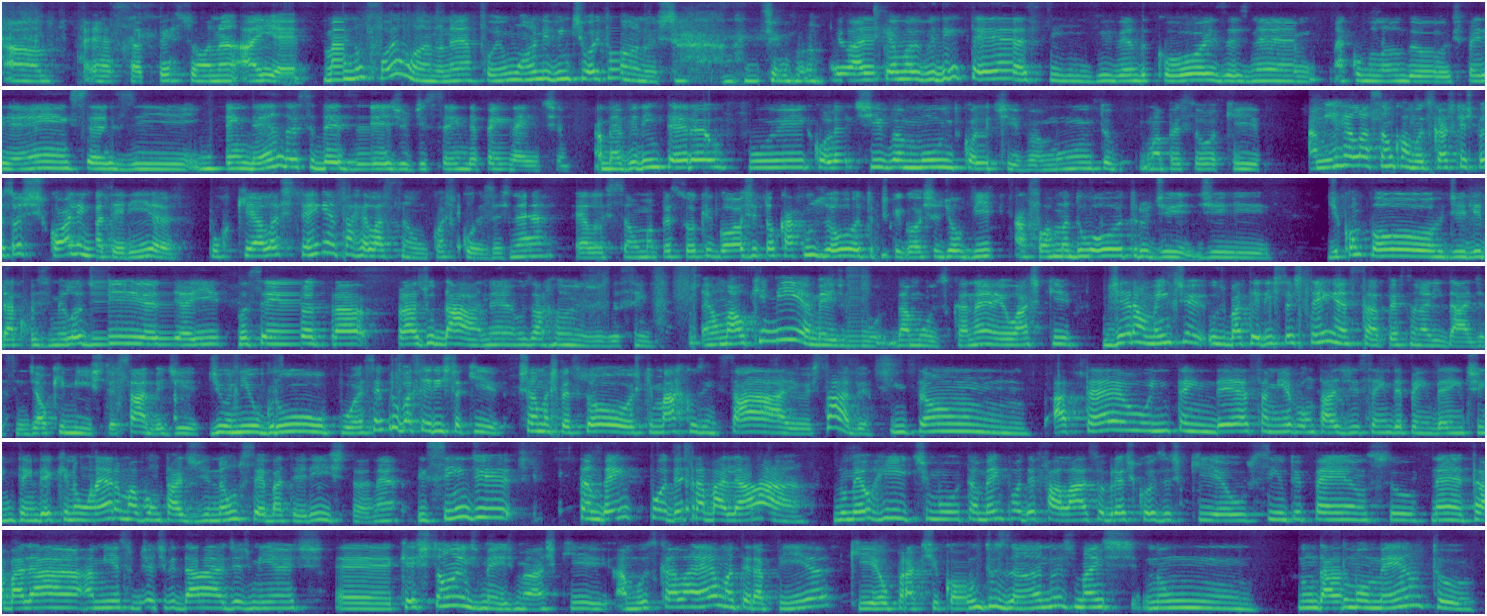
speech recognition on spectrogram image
essa persona AIE. Mas não foi um ano, né? Foi um ano e 28 anos. tipo, eu acho que é uma vida inteira, assim, vivendo coisas, né? Acumulando experiências e entendendo esse desejo de ser independente. A minha vida inteira eu fui coletiva, muito coletiva, muito uma pessoa que a minha relação com a música, acho que as pessoas escolhem bateria porque elas têm essa relação com as coisas, né? Elas são uma pessoa que gosta de tocar com os outros, que gosta de ouvir a forma do outro, de, de, de compor, de lidar com as melodias, e aí você entra para ajudar, né, os arranjos, assim. É uma alquimia mesmo da música, né? Eu acho que geralmente os bateristas têm essa personalidade, assim, de alquimistas, sabe? De, de unir o grupo. É sempre o baterista que chama as pessoas, que marca os ensaios, sabe? Então, até eu entender essa minha vontade de ser independente, entender que não era uma vontade de não ser baterista, né? E sim de também poder trabalhar no meu ritmo, também poder falar sobre as coisas que eu sinto e penso, né? Trabalhar a minha subjetividade, as minhas é, questões mesmo. Eu acho que a música ela é uma terapia que eu pratico há muitos anos, mas num, num dado momento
